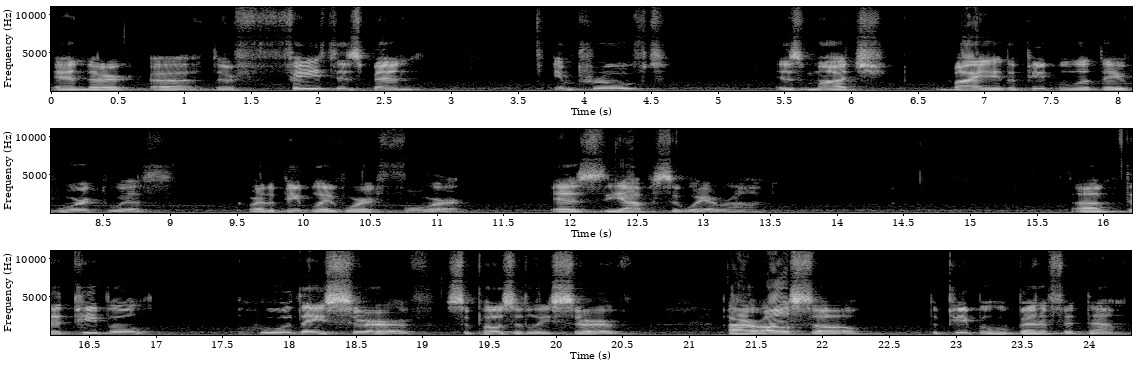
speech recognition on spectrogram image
and their uh, their faith has been improved as much by the people that they've worked with or the people they've worked for as the opposite way around. Um, that people who they serve, supposedly serve, are also the people who benefit them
